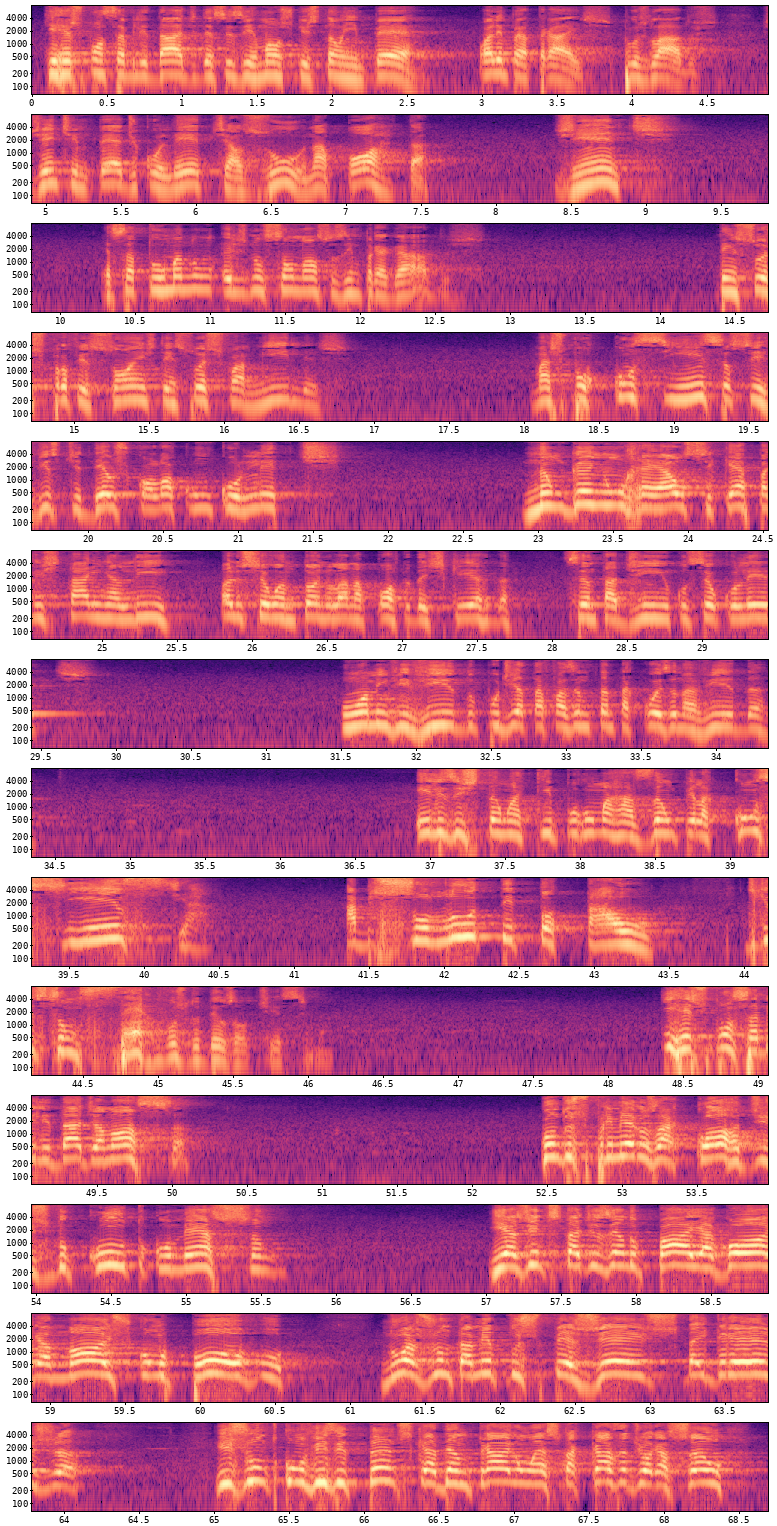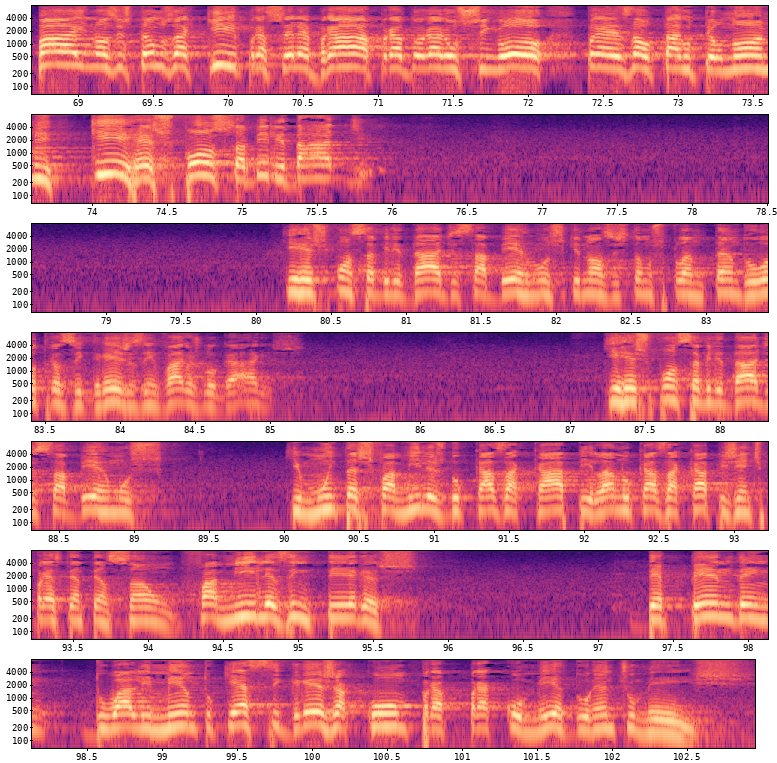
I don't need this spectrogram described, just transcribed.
Que responsabilidade desses irmãos que estão em pé. Olhem para trás, para os lados. Gente em pé de colete azul na porta. Gente, essa turma, não, eles não são nossos empregados. Tem suas profissões, tem suas famílias. Mas por consciência ao serviço de Deus, colocam um colete. Não ganham um real sequer para estarem ali Olha o seu Antônio lá na porta da esquerda, sentadinho com o seu colete. Um homem vivido, podia estar fazendo tanta coisa na vida. Eles estão aqui por uma razão, pela consciência absoluta e total de que são servos do Deus Altíssimo. Que responsabilidade a nossa quando os primeiros acordes do culto começam, e a gente está dizendo, Pai, agora nós, como povo, no ajuntamento dos PGs da igreja, e junto com visitantes que adentraram esta casa de oração, Pai, nós estamos aqui para celebrar, para adorar o Senhor, para exaltar o teu nome. Que responsabilidade! Que responsabilidade sabermos que nós estamos plantando outras igrejas em vários lugares. Que responsabilidade sabermos que muitas famílias do Casacap, lá no Casacap, gente, prestem atenção, famílias inteiras dependem do alimento que essa igreja compra para comer durante o mês.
